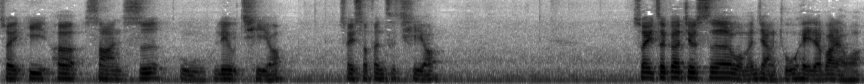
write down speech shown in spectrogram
所以一二三四五六七哦，所以十分之七哦，所以这个就是我们讲涂黑的罢了哦。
